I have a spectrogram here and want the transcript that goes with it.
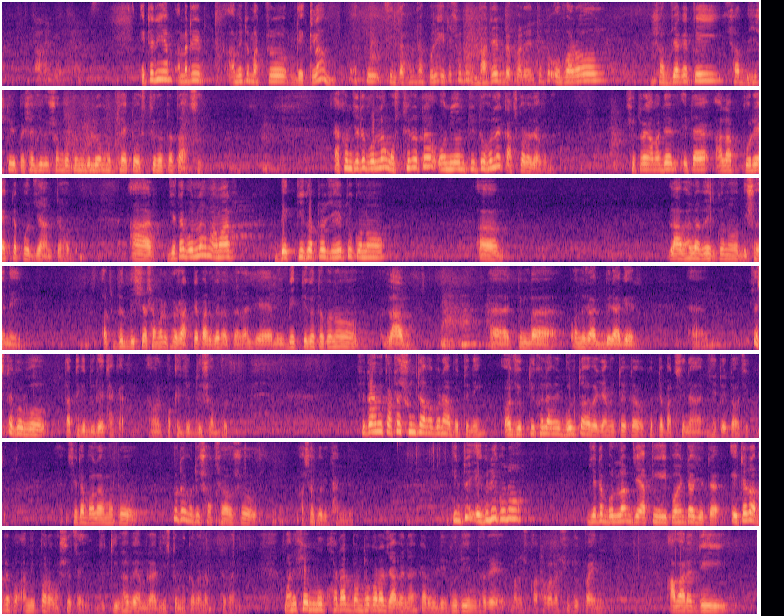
এটা নিয়ে আমাদের আমি তো মাত্র দেখলাম, একটু চিন্তা ভাবনা করি। এটা শুধু তাদের ব্যাপারে, এটা তো ওভারঅল সব জায়গাতেই সব বিশেষ করে পেশাজীবী সংগঠনগুলোর মধ্যে একটা অস্থিরতা আছে। এখন যেটা বললাম, অস্থিরতা অনিয়ন্ত্রিত হলে কাজ করা যাবে না। সুতরাং আমাদের এটা আলাপ করে একটা পর্যায়ে আনতে হবে। আর যেটা বললাম, আমার ব্যক্তিগত যেহেতু কোনো লাভালাভের কোনো বিষয় নেই। অতটুকু বিশ্বাস আমার উপর রাখতে পারবেন আপনারা যে আমি ব্যক্তিগত কোনো লাভ কিংবা অনুরাগ বিরাগের চেষ্টা করব তার থেকে দূরে থাকার। আমার পক্ষে যদ্দূ সম্ভব। সেটা আমি কথা শুনতে আমার কোনো আপত্তি নেই। অযৌক্তিক হলে আমি বলতে হবে যে আমি তো এটা করতে পারছি না, যেহেতু এটা অযৌক্তিক। সেটা বলার মতো মোটামুটি সৎসাহস আশা করি থাকবে। কিন্তু এগুলি কোনো, যেটা বললাম যে আপনি এই পয়েন্টটাও যেটা, এটারও আপনার আমি পরামর্শ চাই যে কীভাবে আমরা জিনিসটা মোকাবেলা করতে পারি। মানুষের মুখ হঠাৎ বন্ধ করা যাবে না, কারণ দীর্ঘদিন ধরে মানুষ কথা বলার সুযোগ পায়নি। আবার দি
